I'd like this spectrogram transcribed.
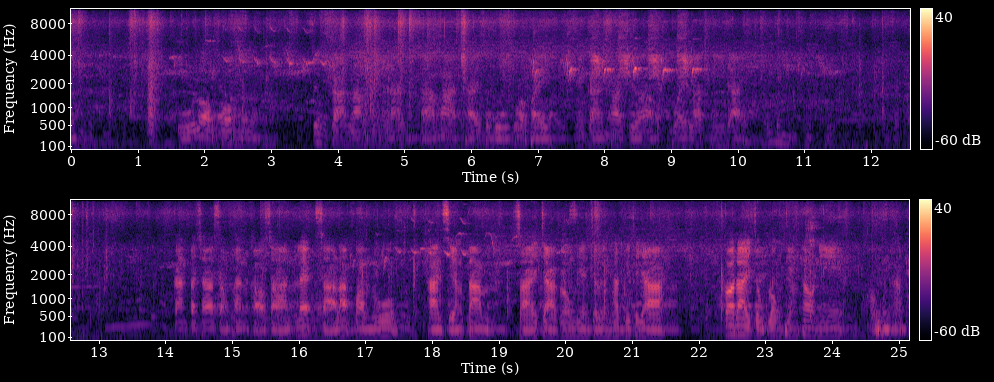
ถูรอบข้อมือ ซึ่งการล้างมือนั้นสามารถใช้สบู่ทั่วไปในการฆ่าเชื้อไวรัสนี้ได้ การประชาสัมพันธ์ข่าวสารและสาระความรู้ ผ่านเสียงตามสายจากโรงเรียนเจริญทัศน์วิทยา ก็ได้จบลงเพียงเท่านี้ ขอบคุณครับ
